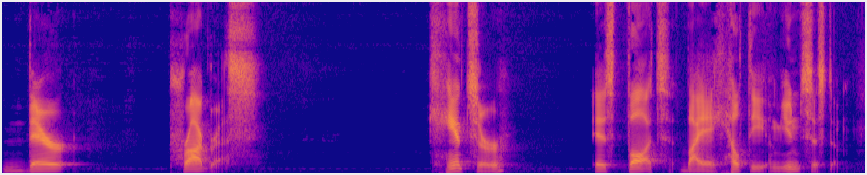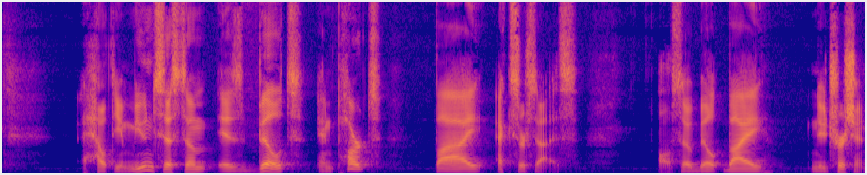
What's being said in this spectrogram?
their progress. Cancer is fought by a healthy immune system. A healthy immune system is built in part by exercise also built by nutrition,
